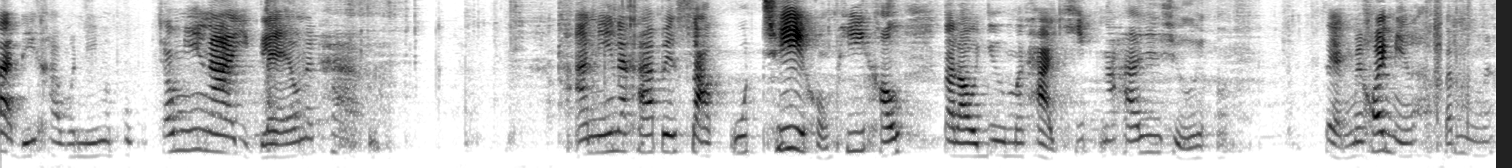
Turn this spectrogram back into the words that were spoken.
วัสดีค่ะ วันนี้มาพบกับช่องมีนาอีกแล้วนะคะ อันนี้นะคะเป็นสักกุชชี่ของพี่เขาแต่เรายืมมาถ่ายคลิปนะคะเฉยๆเออแสงไม่ค่อยมีนะคะแป๊บนึงนะ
